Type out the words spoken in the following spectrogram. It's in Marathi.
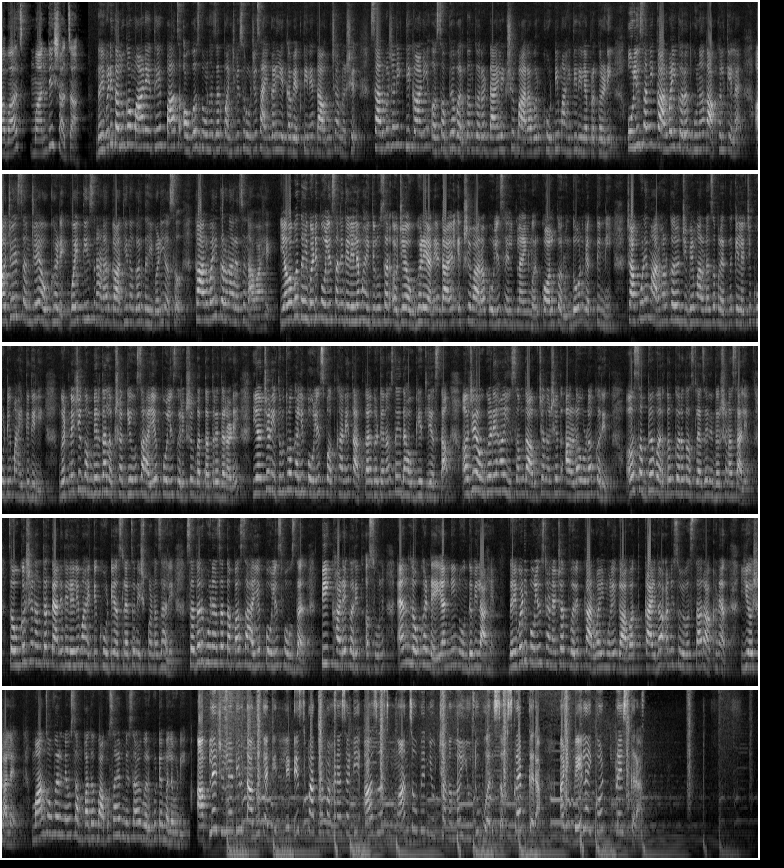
आवाज मानदेशाचा. दहिवडी तालुका माण येथे पाच ऑगस्ट दोन हजार पंचवीस रोजी सायंकाळी एका व्यक्तीने दारूच्या नशेत सार्वजनिक ठिकाणी असभ्य वर्तन करत डायल एकशे बारावर खोटी माहिती दिल्याप्रकरणी पोलिसांनी कारवाई करत गुन्हा दाखल केलाय. अजय संजय अवघडे वय तीस राहणार गांधीनगर दहिवडी असं कारवाई करणाऱ्याचं नाव आहे. याबाबत दहिवडी पोलिसांनी दिलेल्या माहितीनुसार अजय अवघडे याने डायल एकशे बारा पोलीस हेल्पलाईनवर कॉल करून दोन व्यक्तींनी चाकूने मारहाण करत जिवे मारण्याचा प्रयत्न केल्याची खोटी माहिती दिली. घटनेची गंभीरता लक्षात घेऊन सहाय्यक पोलीस निरीक्षक दत्तात्रय दराडे यांच्या नेतृत्वाखाली पोलीस पथकाने तात्काळ घटनास्थळी धाव घेतली असता अजय अवघडे हा इसम दारूच्या नशेत आरडाओरडा करीत असभ्य वर्तन करत असल्याचे निदर्शनास आले. चौकशीनंतर त्याने दिलेली माहिती खोटी असल्याचे निष्पन्न झाले. सदर गुन्ह्याचा तपास सहाय्यक पोलीस फौजदार पी खाडे करीत असून एन लोखंडे यांनी नोंदविला आहे. दहिवडी पोलीस ठाण्याच्या त्वरित कारवाईमुळे गावात कायदा आणि सुव्यवस्था राखण्यात यश आलंय. मान ओव्हर न्यूज संपादक बापूसाहेब मिसाळ वरकुटे मलवडी. आपल्या जिल्ह्यातील तालुक्यातील लेटेस्ट बातम्या पाहण्यासाठी आजच मान ओव्हर न्यूज चॅनलला यूट्यूबवर सबस्क्राईब करा आणि बेल आयकॉन प्रेस करा.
